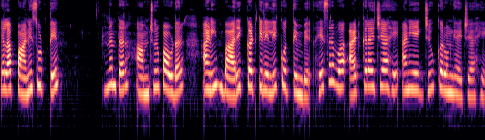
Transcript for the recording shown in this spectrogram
याला पाणी सुटते. नंतर आमचूर पावडर आणि बारीक कट केलेली कोथिंबीर हे सर्व ॲड करायचे आहे आणि एकजीव करून घ्यायचे आहे.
